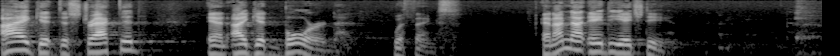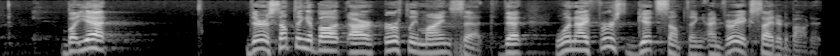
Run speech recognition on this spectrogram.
I get distracted and I get bored with things. And I'm not ADHD. But yet, there is something about our earthly mindset that when I first get something, I'm very excited about it.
